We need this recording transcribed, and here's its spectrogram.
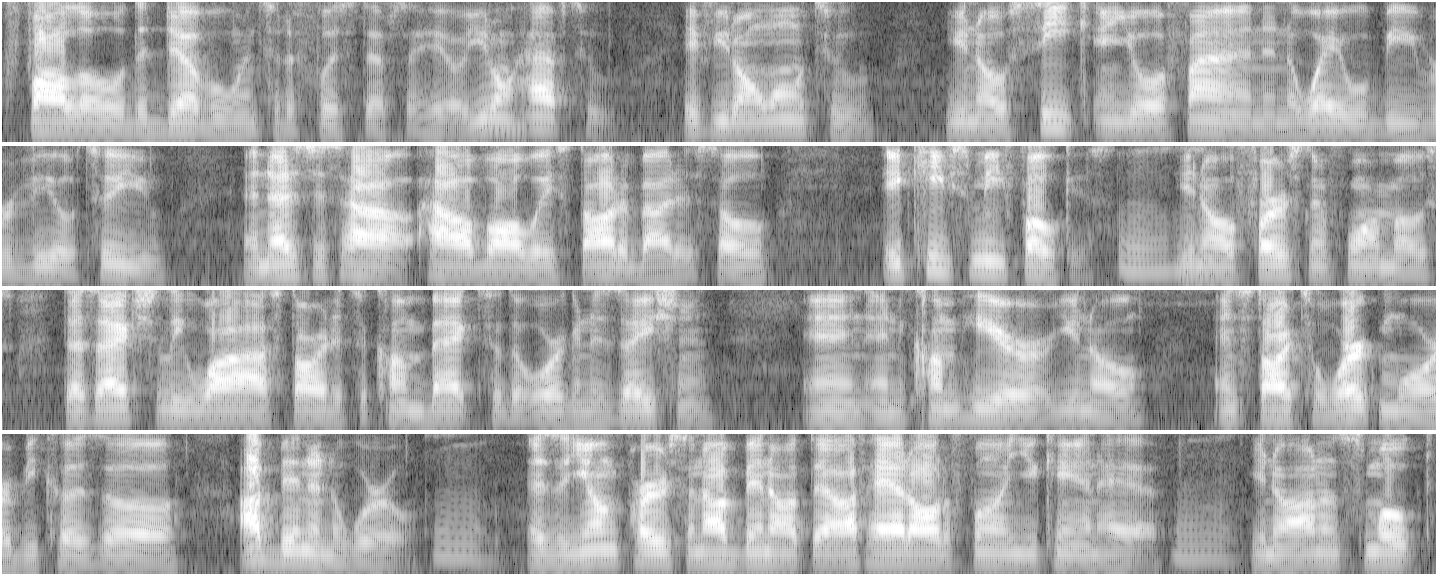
follow the devil into the footsteps of hell. You don't mm. have to if you don't want to. You know, seek and you'll find, and the way will be revealed to you. And that's just how, how I've always thought about it. So it keeps me focused. You mm-hmm. know, first and foremost, that's actually why I started to come back to the organization and and come here, you know, and start to work more because uh I've been in the world. Mm. As a young person, I've been out there. I've had all the fun you can have. Mm. You know, I done smoked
